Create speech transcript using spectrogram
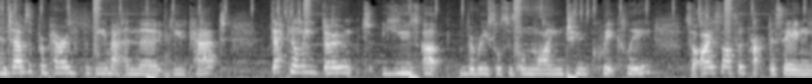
in terms of preparing for the BMAT and the UCAT definitely don't use up the resources online too quickly. So i started practicing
